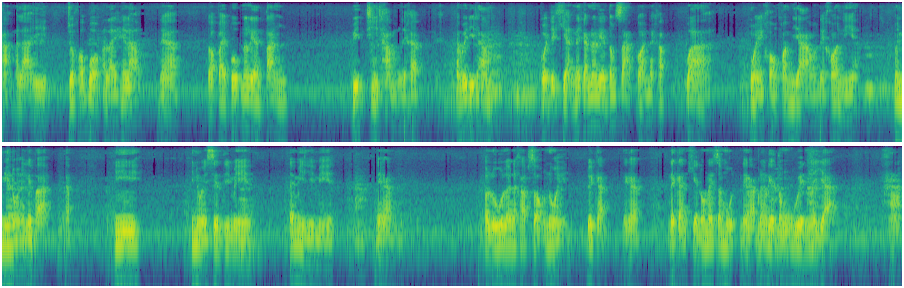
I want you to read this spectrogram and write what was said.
ถามอะไร โจเขาบอกอะไรให้เรานะครับต่อไปปุ๊บนักเรียนตั้งวิธีทำเลยครับวิธีทำก่อนจะเขียนนะครับนักเรียนต้องทราบก่อนนะครับ ว่าหน่วยของความยาวในข้อนี้มันมีหน่วยอะไรบ้างครับมีมีหน่วยเซนติเมตรและมิลลิเมตรนะครับเรารู้แล้วนะครับสองหน่วยด้วยกันนะครับ ในการเขียนลงในสมุดนะครับ นักเรียนต้องเว้นระยะห่าง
